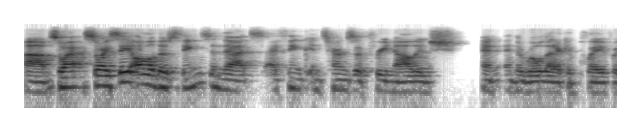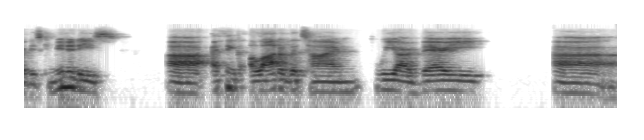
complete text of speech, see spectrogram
Um, so I so I say all of those things, and that I think in terms of free knowledge and and the role that I can play for these communities, uh, I think a lot of the time we are very uh,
